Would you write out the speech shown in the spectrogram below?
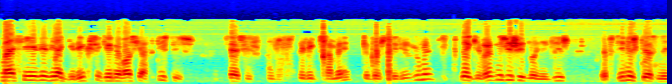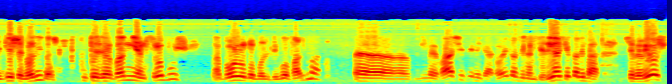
Μα έχει ήδη διακηρύξει και είναι βάσει αυτής της θέσης που το στηρίξαμε και το στηρίζουμε κυβέρνηση συλλογικής ευθύνης και εθνικής ενότητας που περιλαμβάνει ανθρώπους από όλο το πολιτικό φάσμα ε, με βάση την ικανότητα, την εμπειρία κτλ. Και βεβαίως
